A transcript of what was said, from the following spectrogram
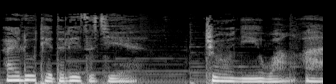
爱撸铁的栗子姐，祝你晚安。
